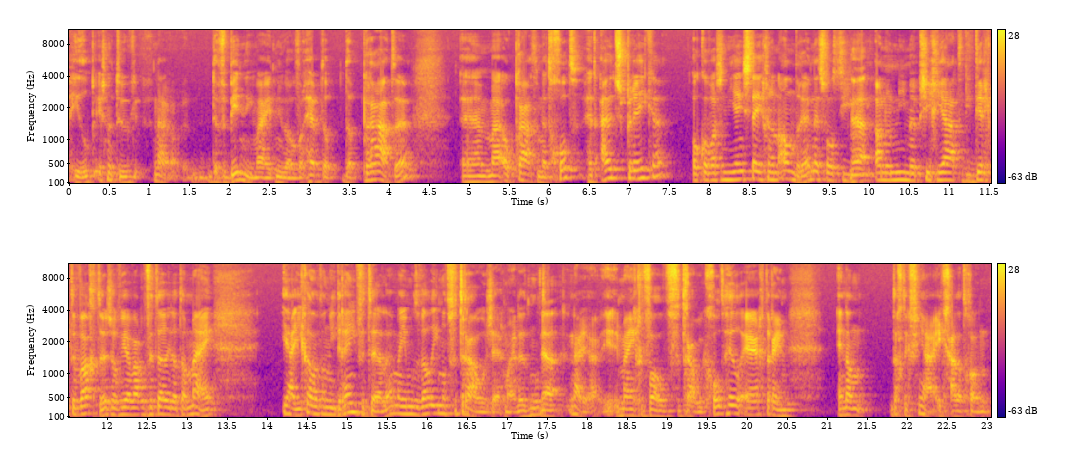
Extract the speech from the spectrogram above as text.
hielp, is natuurlijk nou, de verbinding waar je het nu over hebt, dat, dat praten. eh, maar ook praten met God, het uitspreken. Ook al was het niet eens tegen een ander. Hè? Net zoals die, Ja. die anonieme psychiater die Dirk te wachten. Zo van, ja, waarom vertel je dat aan mij? Ja, je kan het aan iedereen vertellen, maar je moet wel iemand vertrouwen, zeg maar. Dat moet, Ja. Nou ja, in mijn geval vertrouw ik God heel erg erin. En dan dacht ik van, ja, ik ga dat gewoon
